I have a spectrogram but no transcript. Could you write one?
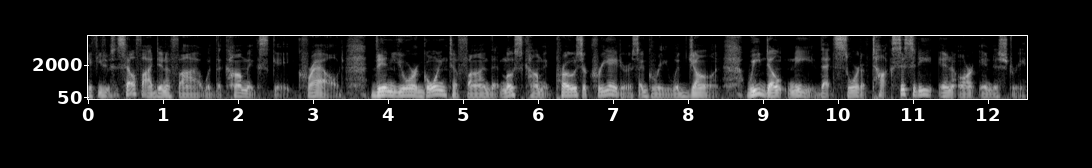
if you self identify with the Comics Gate crowd, then you're going to find that most comic pros or creators agree with John. We don't need that sort of toxicity in our industry,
